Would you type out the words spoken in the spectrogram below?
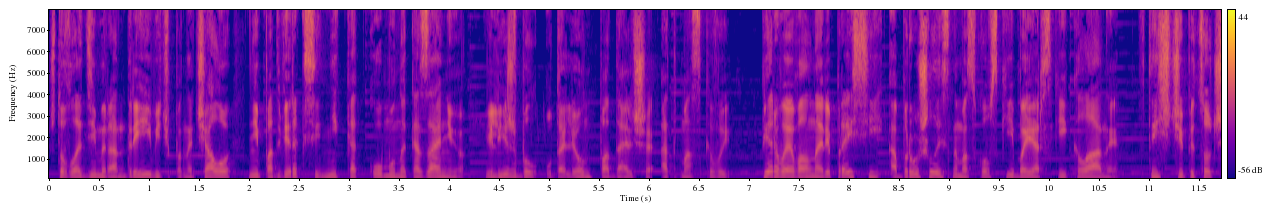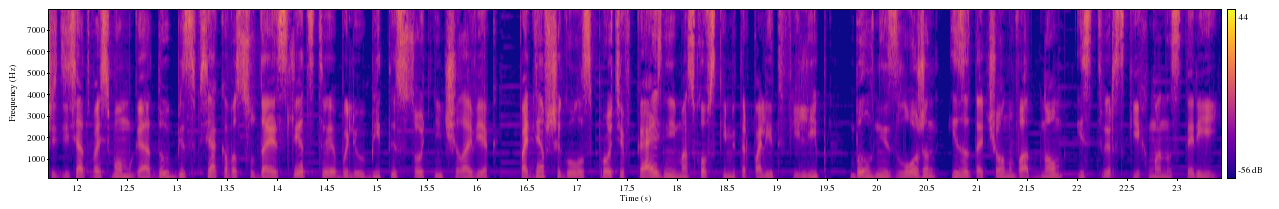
что Владимир Андреевич поначалу не подвергся никакому наказанию и лишь был удален подальше от Москвы. Первая волна репрессий обрушилась на московские боярские кланы. В 1568 году без всякого суда и следствия были убиты сотни человек. Поднявший голос против казни, московский митрополит Филипп был низложен и заточен в одном из тверских монастырей.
